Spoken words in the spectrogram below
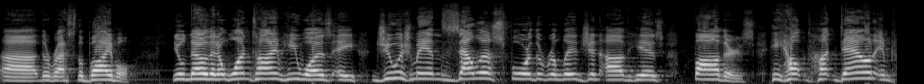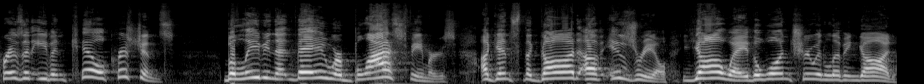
uh, the rest of the Bible. You'll know that at one time he was a Jewish man zealous for the religion of his fathers. He helped hunt down, imprison, even kill Christians, believing that they were blasphemers against the God of Israel, Yahweh, the one true and living God.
